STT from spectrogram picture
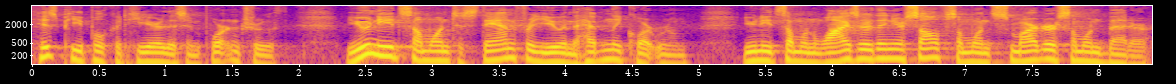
his people could hear this important truth. You need someone to stand for you in the heavenly courtroom. You need someone wiser than yourself, someone smarter, someone better.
